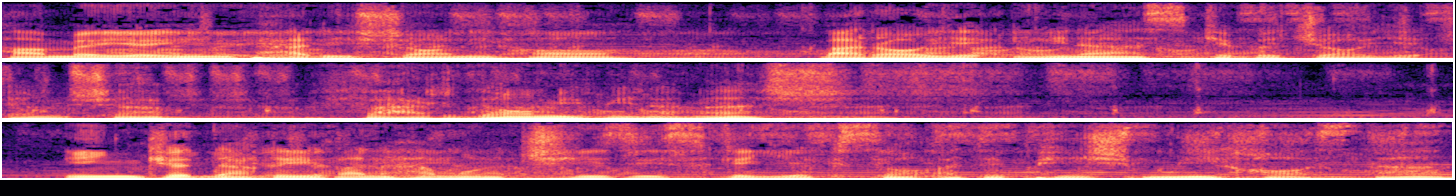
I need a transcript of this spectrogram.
همه این پریشانی ها برای این است که به جای امشب فردا می بینمش این که دقیقا همان چیزی است که یک ساعت پیش می‌خواستم.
